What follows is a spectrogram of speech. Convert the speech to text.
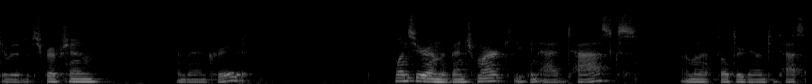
give it a description, and then create it. Once you're on the benchmark, you can add tasks I'm going to filter down to tasks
